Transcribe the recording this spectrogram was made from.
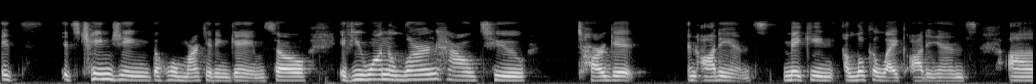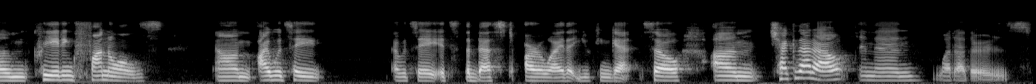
it's it's changing the whole marketing game. So if you want to learn how to target an audience, making a lookalike audience, um, creating funnels, um, I would say I would say it's the best ROI that you can get. So um, check that out, and then what others?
